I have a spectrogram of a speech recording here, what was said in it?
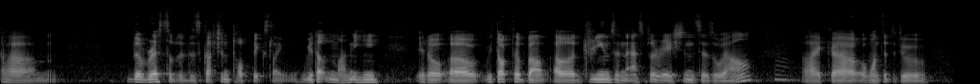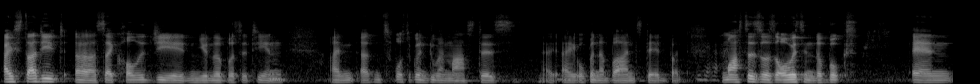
um, the rest of the discussion topics. Like without money, you know, uh, we talked about our dreams and aspirations as well. Like uh, I wanted to do. I studied uh, psychology in university, and I'm, I'm supposed to go and do my masters. I, I opened a bar instead, but Yeah. masters was always in the books, and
